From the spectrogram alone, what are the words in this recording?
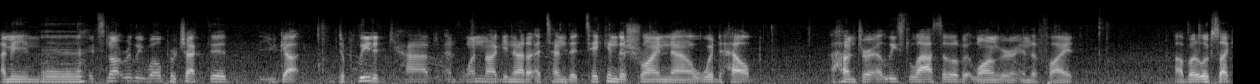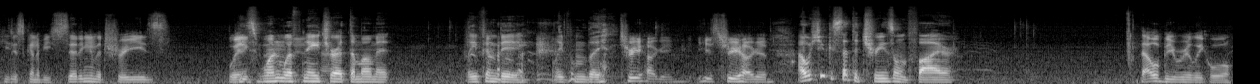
I mean, Eh. it's not really well protected. You got depleted cabs and one Naginata attendant. Taking the shrine now would help Hunter at least last a little bit longer in the fight. Uh, but it looks like he's just gonna be sitting in the trees. He's one with nature at the moment. Leave him be. Leave him be. Tree hugging. He's tree hugging. I wish you could set the trees on fire. That would be really cool.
